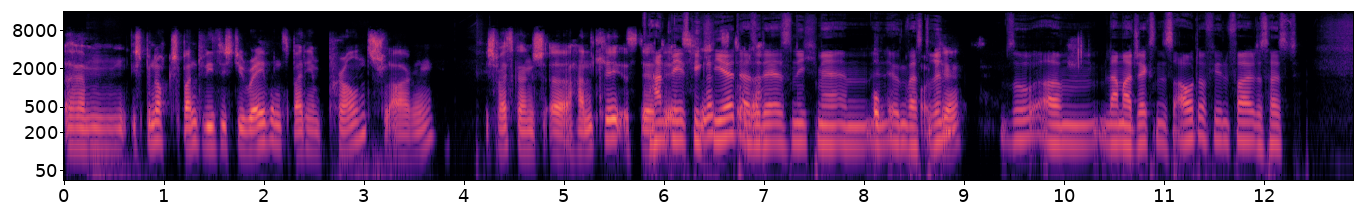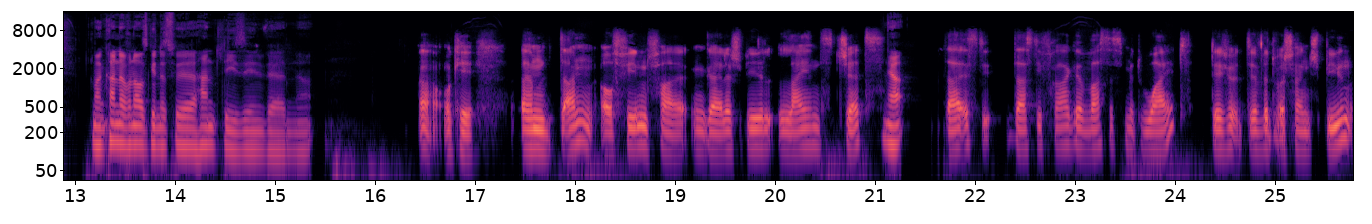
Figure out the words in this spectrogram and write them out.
Ähm, ich bin auch gespannt, wie sich die Ravens bei den Browns schlagen. Ich weiß gar nicht, äh, Huntley ist der. Huntley der ist geklärt, also der ist nicht mehr im, in oh, irgendwas okay. drin. So, ähm, Lama Jackson ist out auf jeden Fall. Das heißt, man kann davon ausgehen, dass wir Huntley sehen werden, ja. Ah, okay. Ähm, dann auf jeden Fall ein geiles Spiel, Lions Jets. Ja. Da ist die, da ist die Frage, was ist mit White? Der, der wird wahrscheinlich spielen,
